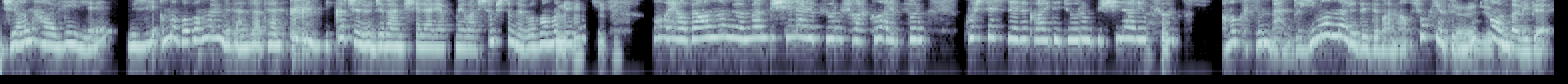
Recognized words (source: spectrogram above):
Can Havli ile müziği ama babam ölmeden zaten birkaç ay önce ben bir şeyler yapmaya başlamıştım ve babama dedim ki baba ya ben anlamıyorum ben bir şeyler yapıyorum şarkılar yapıyorum kuş seslerini kaydediyorum bir şeyler yapıyorum ama kızım ben duyayım onları dedi bana. Çok yatırım evet, bu tonda bir de.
